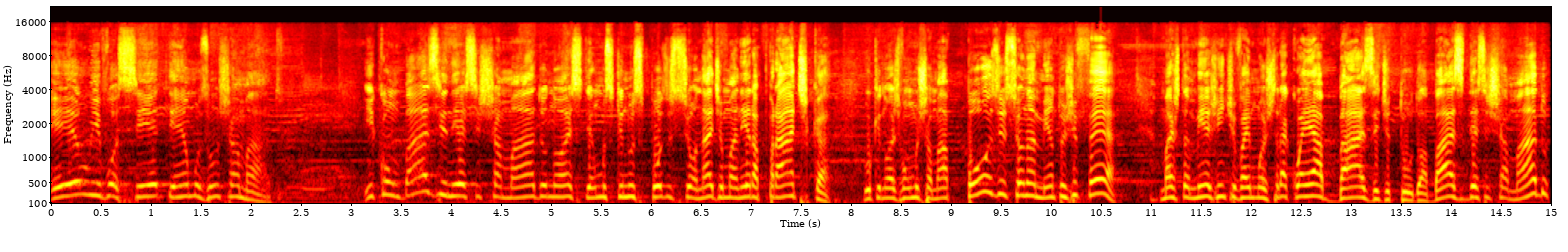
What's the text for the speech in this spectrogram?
eu e você temos um chamado. E com base nesse chamado, nós temos que nos posicionar de maneira prática, o que nós vamos chamar posicionamentos de fé. Mas também a gente vai mostrar qual é a base de tudo, a base desse chamado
